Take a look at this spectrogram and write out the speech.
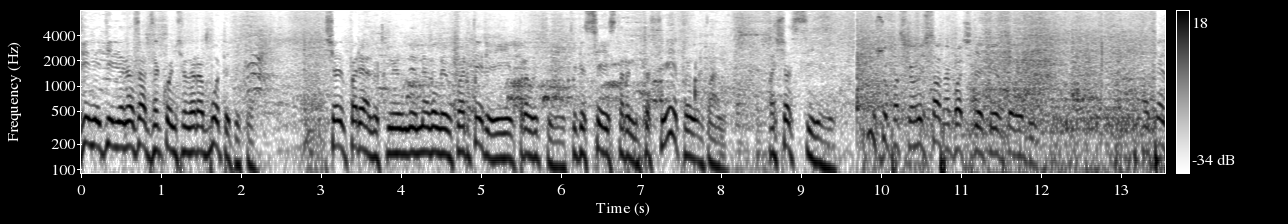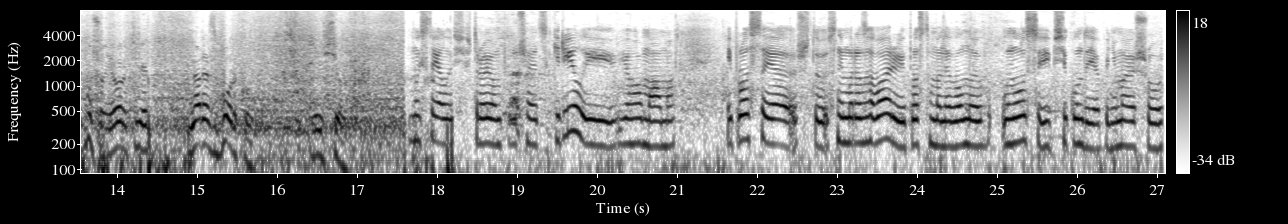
Дві неділі назад закінчили роботи тільки. Ще порядок не, не навели в квартирі і пролетіли. Тільки з цієї сторони. То з цієї прилетали, а зараз з цієї. Ну що, пачка, ви ж самі бачите, який автомобіль. А це, ну що, його тільки на розборку і все. Мы стояли всі втроєм, получается, Кирил і його мама. І просто я що з ними розмовляю, і просто мене волною уносить, і в секунду я розумію, що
